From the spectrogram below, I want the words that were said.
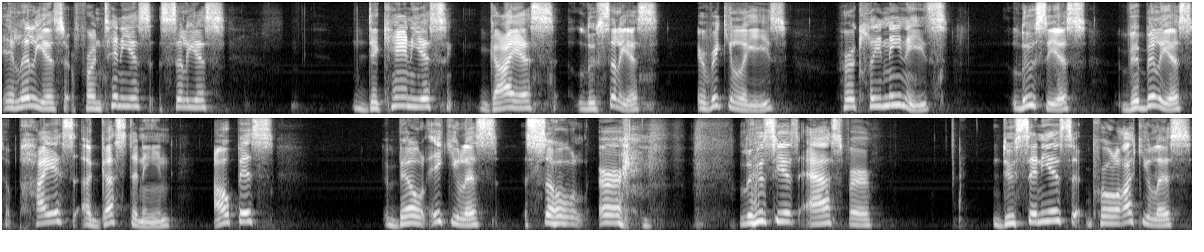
Aelius Frontinius Silius Decanius Gaius Lucilius Auricules Herculanes Lucius Vibilius Pius Augustine Alpus Belliculus Sol er, Lucius Asper Ducinius Proloculus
